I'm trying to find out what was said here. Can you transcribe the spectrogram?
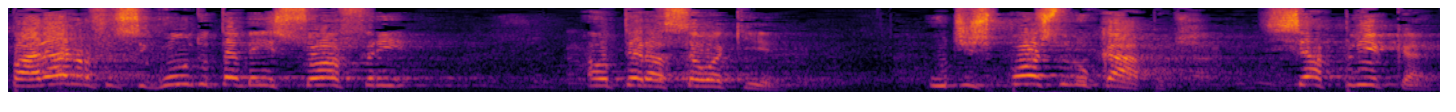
Parágrafo 2 também sofre alteração aqui. O disposto no caput se aplica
